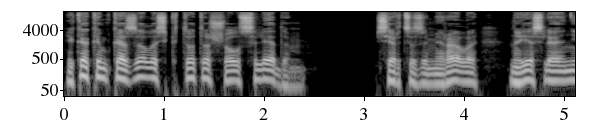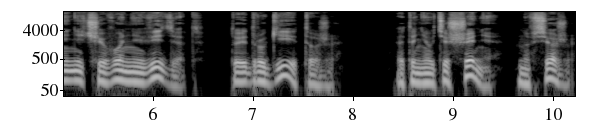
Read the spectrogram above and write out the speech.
и, как им казалось, кто-то шел следом. Сердце замирало, но если они ничего не видят, то и другие тоже. Это не утешение, но все же.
